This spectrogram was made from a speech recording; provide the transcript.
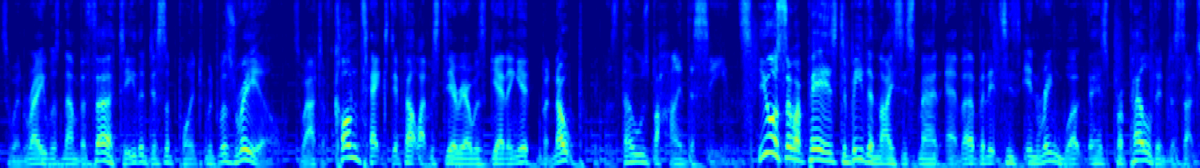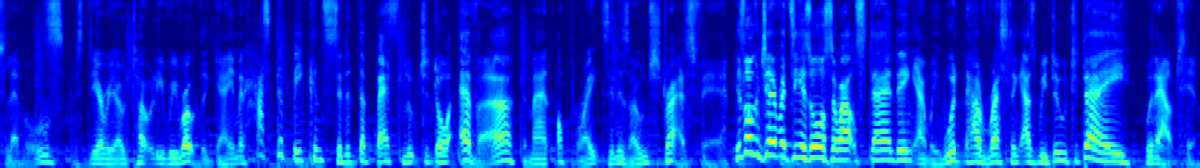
so when Rey was number 30, the disappointment was real. So out of context, it felt like Mysterio was getting it, but nope, it was those behind the scenes. He also appears to be the nicest man ever, but it's his in ring work that has propelled him to such levels. Mysterio totally rewrote the game and has to be considered the best luchador ever, the man operates in his own stratosphere. His longevity is also outstanding, and we wouldn't have wrestling as we do today without him.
